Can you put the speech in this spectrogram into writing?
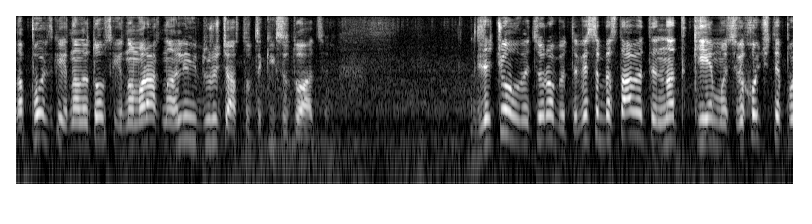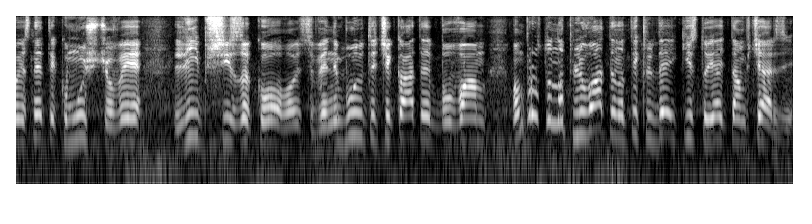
на польських, на литовських номерах нагліють дуже часто в таких ситуаціях. Для чого ви це робите? Ви себе ставите над кимось, ви хочете пояснити комусь, що ви ліпші за когось, ви не будете чекати, бо вам, вам просто наплювати на тих людей, які стоять там в черзі.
